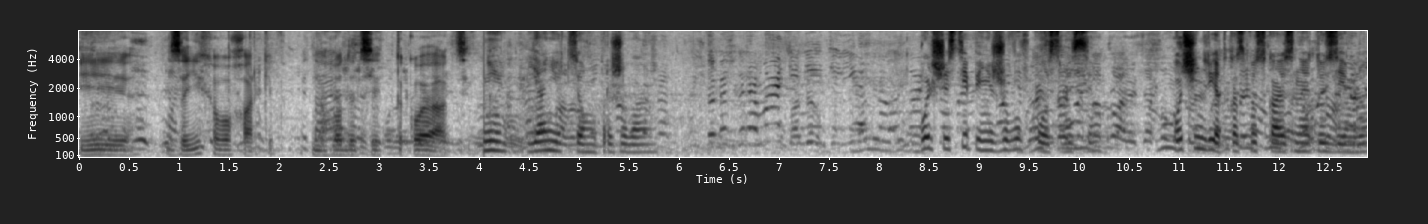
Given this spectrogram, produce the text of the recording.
і заїхав у Харків в нагоді ці- такої акції. Ні, я не в цьому проживаю. В большей степени живу в космосі. Очень рідко спускаюсь на цю землю,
